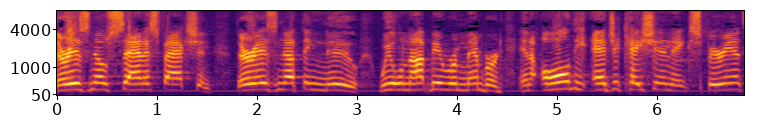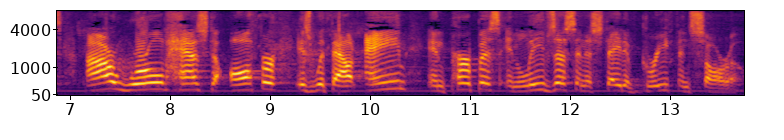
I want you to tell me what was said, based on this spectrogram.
There is no satisfaction. There is nothing new. We will not be remembered. And all the education and experience our world has to offer is without aim and purpose and leaves us in a state of grief and sorrow.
